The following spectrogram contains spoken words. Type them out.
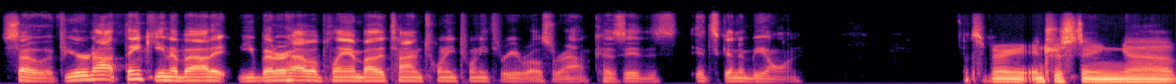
So if you're not thinking about it, you better have a plan by the time 2023 rolls around because it's it's going to be on. That's a very interesting uh,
